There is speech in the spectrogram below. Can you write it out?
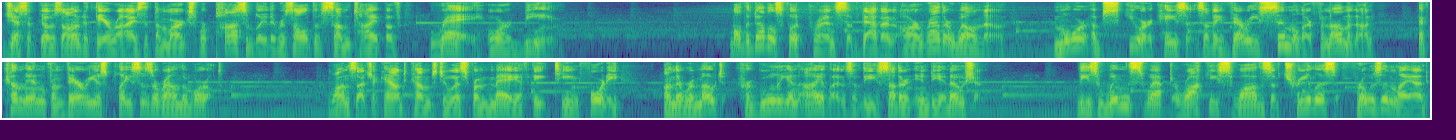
Jessup goes on to theorize that the marks were possibly the result of some type of ray or beam. While the Devil's Footprints of Devon are rather well known, more obscure cases of a very similar phenomenon have come in from various places around the world. One such account comes to us from May of 1840 on the remote Kerguelen Islands of the southern Indian Ocean. These windswept, rocky swaths of treeless, frozen land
